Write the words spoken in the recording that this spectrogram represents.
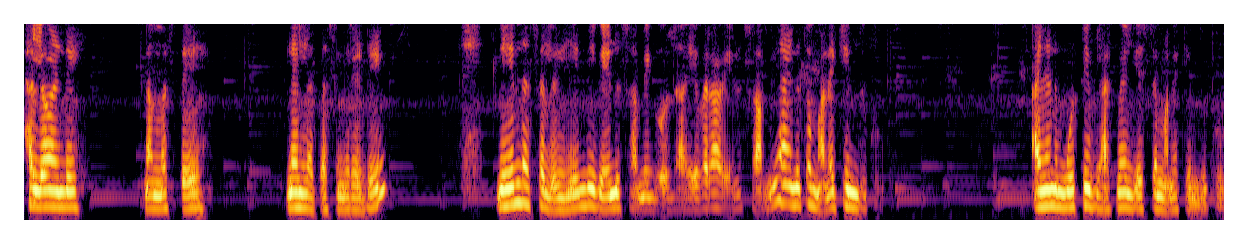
హలో అండి. నమస్తే. నేను లతా సింగిరెడ్డి. ఏంది అసలు ఏంది వేణుస్వామి గోళ ఎవరా వేణుస్వామి? ఆయనతో మనకెందుకు? ఆయనను మూర్తి బ్లాక్మెయిల్ చేస్తే మనకెందుకు?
